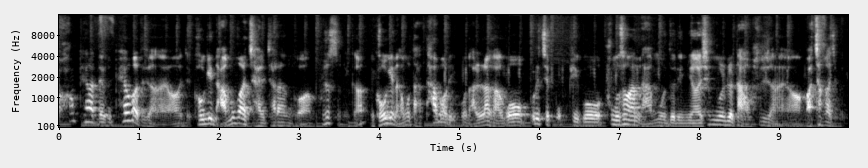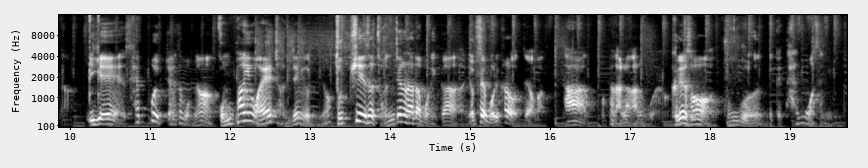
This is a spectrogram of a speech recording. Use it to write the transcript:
막 황폐화 되고 폐허가 되잖아요. 이제 거기 나무가 잘 자라는 거 보셨습니까? 거기 나무 다 타버리고 날아가고 뿌리채 뽑히고 풍성한 나무들이며 식물들 다 없어지잖아요. 마찬가지입니다. 이게 세포 입장에서 보면 곰팡이와의 전쟁이거든요. 두피에서 전쟁을 하다 보니까 옆에 머리카락 어때요? 막 다 뽑혀 날아가는 거예요. 그래서 둥근 이렇게 탈모가 생깁니다.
